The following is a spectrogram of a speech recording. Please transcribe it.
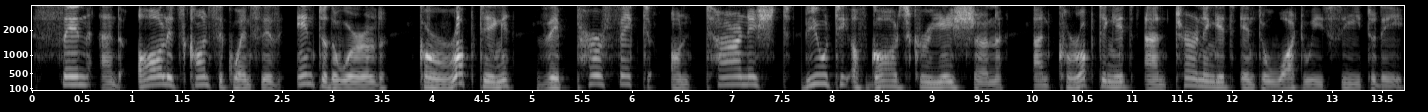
sin and all its consequences into the world, corrupting the perfect, untarnished beauty of God's creation and corrupting it and turning it into what we see today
